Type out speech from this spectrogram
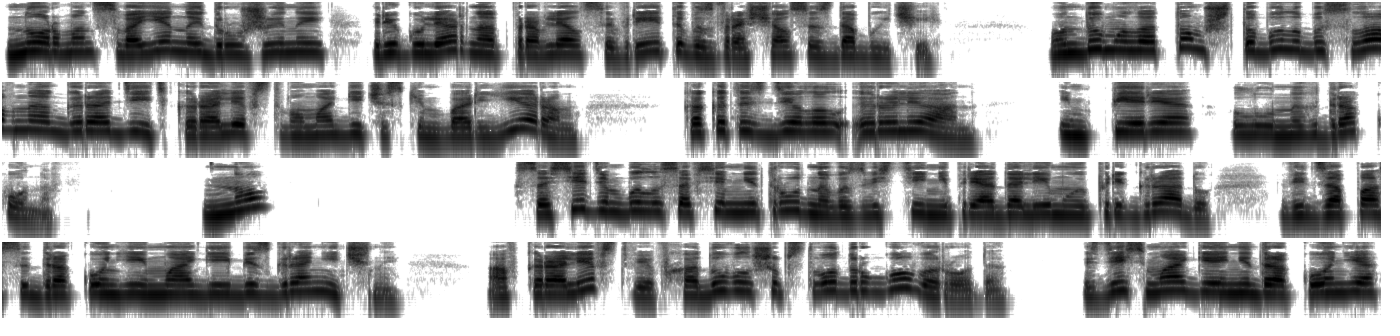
Норман с военной дружиной регулярно отправлялся в рейд и возвращался с добычей. Он думал о том, что было бы славно огородить королевство магическим барьером, как это сделал Эрелиан, империя лунных драконов. Но соседям было совсем нетрудно возвести непреодолимую преграду, ведь запасы драконьей магии безграничны, а в королевстве в ходу волшебство другого рода. Здесь магия не драконья,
